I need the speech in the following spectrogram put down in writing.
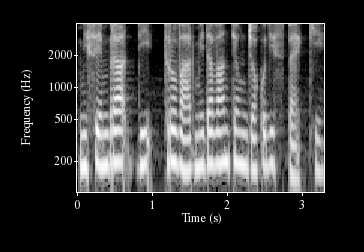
mi sembra di trovarmi davanti a un gioco di specchi,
